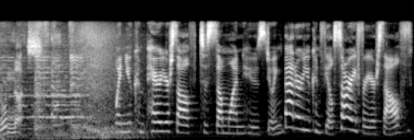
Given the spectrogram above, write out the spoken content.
You're nuts. When you compare yourself to someone who's doing better, you can feel sorry for yourself.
